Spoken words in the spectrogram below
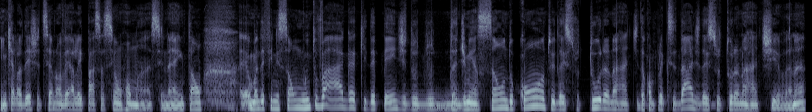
em que ela deixa de ser novela e passa a ser um romance, né? Então, é uma definição muito vaga que depende do, do, da dimensão do conto e da estrutura narrativa, da complexidade da estrutura narrativa, né?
